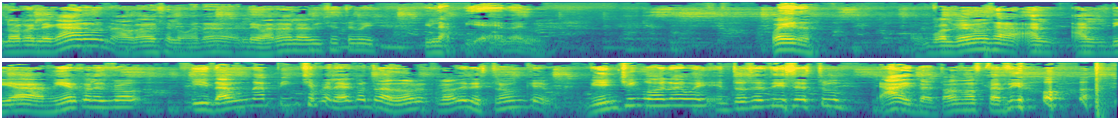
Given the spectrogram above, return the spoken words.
lo relegaron. Ahora se lo van a, le van a dar la lucha a este güey. Y la pierde, güey. Bueno, volvemos a- al, al día miércoles, bro. Y dan una pinche pelea contra Roderick Strong que bien chingona, güey. Entonces dices tú, ay, de todos modos perdió.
